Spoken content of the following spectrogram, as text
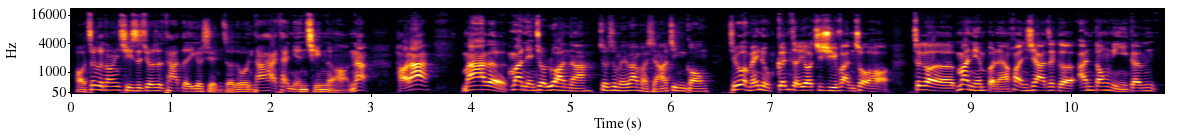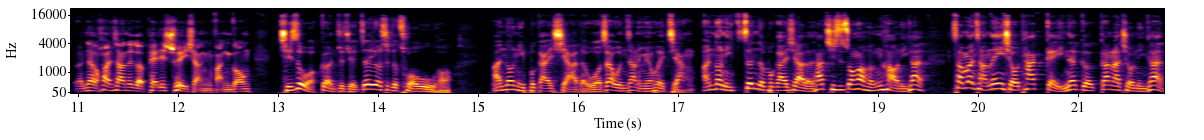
好，这个东西其实就是他的一个选择的问题，他还太年轻了哈。那好啦，妈的，曼联就乱了，就是没办法想要进攻，结果美女跟着又继续犯错哈。这个曼联本来换下这个安东尼跟那个换上这个 p e t i t r y 想反攻，其实我个人就觉得这又是个错误哈。安东尼不该下的，我在文章里面会讲，安东尼真的不该下的。他其实状况很好，你看上半场那一球，他给那个刚拿球，你看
